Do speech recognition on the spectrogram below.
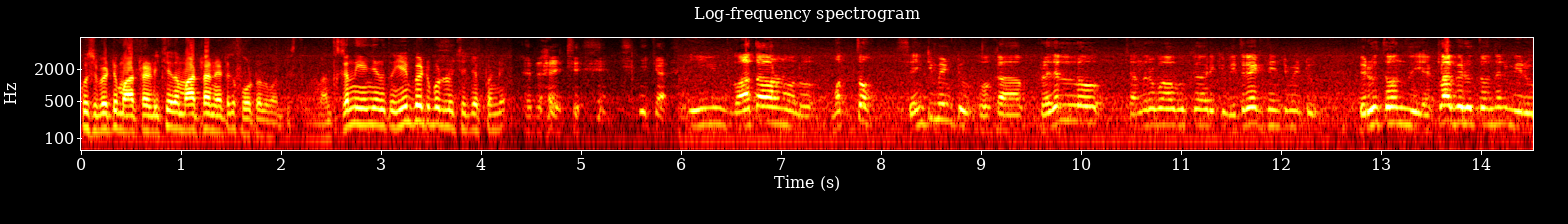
కూర్చోబెట్టి మాట్లాడించి ఏదో మాట్లాడినట్టుగా ఫోటోలు పంపిస్తారు అంతకన్నా ఏం జరుగుతుంది? ఏం పెట్టుబడులు వచ్చాయి చెప్పండి? ఈ వాతావరణంలో మొత్తం సెంటిమెంటు ఒక ప్రజల్లో చంద్రబాబు గారికి వ్యతిరేక సెంటిమెంటు పెరుగుతోంది. ఎట్లా పెరుగుతోందని మీరు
